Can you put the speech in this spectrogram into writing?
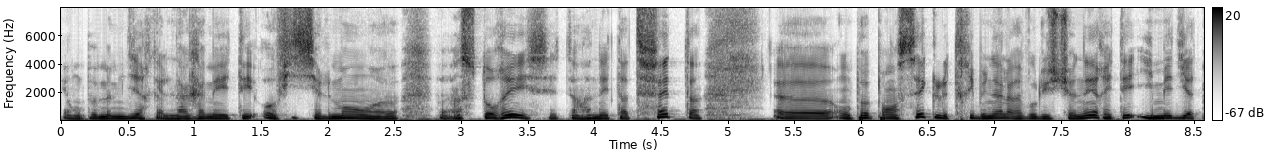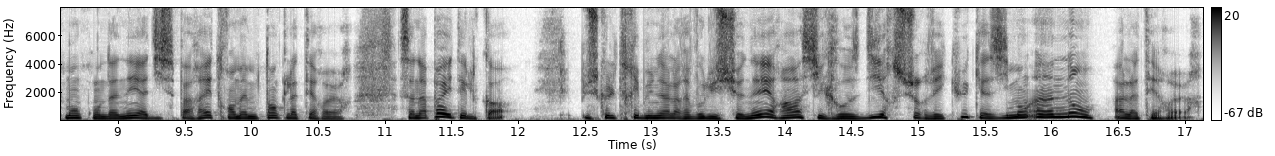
et on peut même dire qu'elle n'a jamais été officiellement euh, instaurée, c'est un état de fait, euh, on peut penser que le tribunal révolutionnaire était immédiatement condamné à disparaître en même temps que la terreur. Ça n'a pas été le cas puisque le tribunal révolutionnaire a, si j'ose dire, survécu quasiment un an à la terreur,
